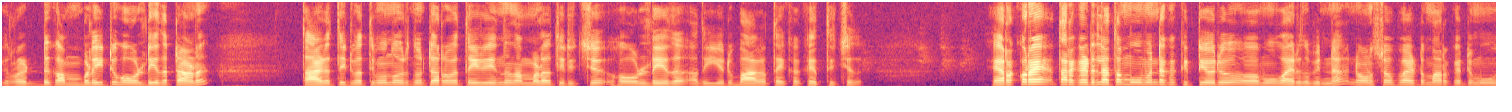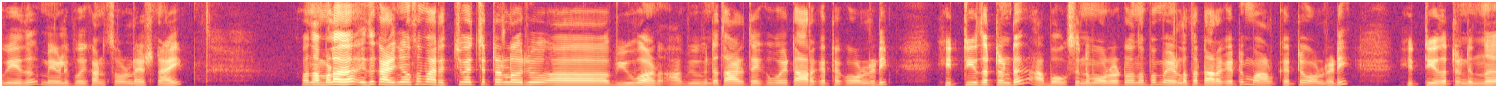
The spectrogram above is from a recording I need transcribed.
റെഡ് കംപ്ലീറ്റ് ഹോൾഡ് ചെയ്തിട്ടാണ് താഴത്ത് ഇരുപത്തിമൂന്ന് ഒരുന്നൂറ്റി അറുപത്തേഴിൽ നിന്ന് നമ്മൾ തിരിച്ച് ഹോൾഡ് ചെയ്ത് അത് ഈ ഒരു ഭാഗത്തേക്കൊക്കെ എത്തിച്ചത്. ഏറെക്കുറെ തരക്കേടില്ലാത്ത മൂവ്മെന്റ് ഒക്കെ കിട്ടിയൊരു മൂവായിരുന്നു പിന്നെ നോൺ സ്റ്റോപ്പായിട്ട് മാർക്കറ്റ് മൂവ് ചെയ്ത് മേളിൽ പോയി കൺസോൾട്ടേഷനായി അപ്പോൾ നമ്മൾ ഇത് കഴിഞ്ഞ ദിവസം വരച്ചു വെച്ചിട്ടുള്ള ഒരു വ്യൂ ആണ് ആ വ്യൂവിന്റെ താഴത്തേക്ക് പോയി ടാർഗറ്റൊക്കെ ഓൾറെഡി ഹിറ്റ് ചെയ്തിട്ടുണ്ട്. ആ ബോക്സിന്റെ മുകളിലോട്ട് വന്നപ്പോൾ മേളിലത്തെ ടാർഗറ്റും മാർക്കറ്റും ഓൾറെഡി ഹിറ്റ് ചെയ്തിട്ടുണ്ട്. ഇന്ന്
